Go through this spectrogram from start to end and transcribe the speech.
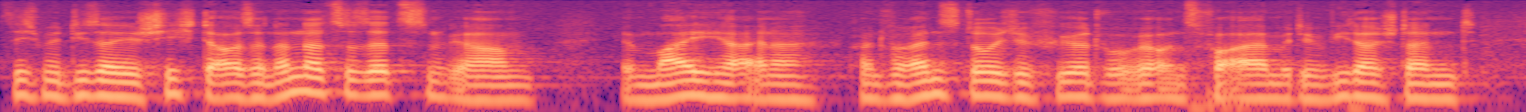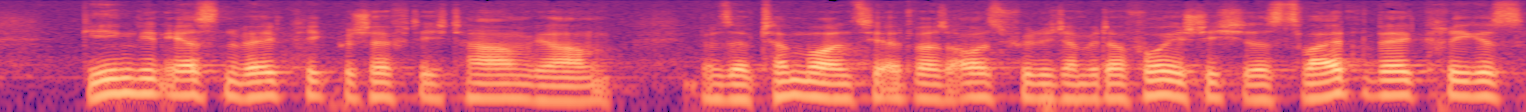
sich mit dieser Geschichte auseinanderzusetzen. Wir haben im Mai hier eine Konferenz durchgeführt, wo wir uns vor allem mit dem Widerstand gegen den Ersten Weltkrieg beschäftigt haben. Wir haben im September uns hier etwas ausführlicher mit der Vorgeschichte des Zweiten Weltkrieges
